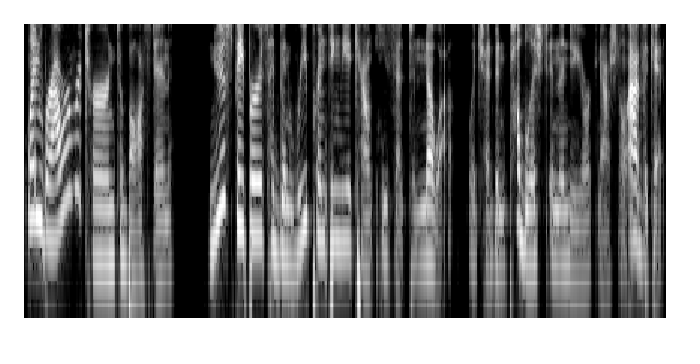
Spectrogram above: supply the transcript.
When Browere returned to Boston, newspapers had been reprinting the account he sent to Noah, which had been published in the New York National Advocate.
